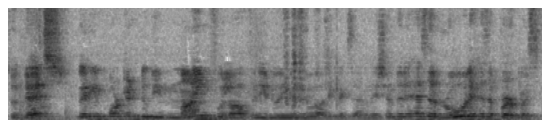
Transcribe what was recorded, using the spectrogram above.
So that's very important to be mindful of when you're doing a neurological examination, that it has a role, it has a purpose.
